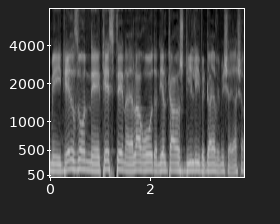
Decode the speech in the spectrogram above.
מגרזון, אה, קסטן, איילה רוד, דניאל קרש, דילי וגאיה ומי שהיה שם.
